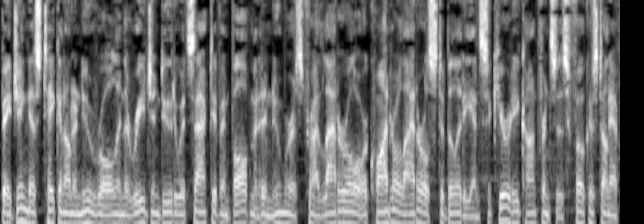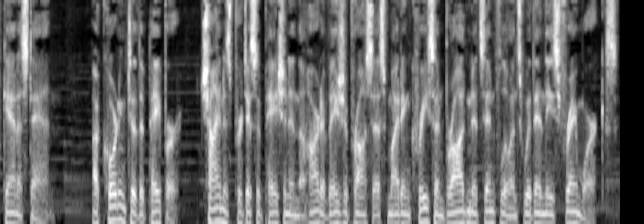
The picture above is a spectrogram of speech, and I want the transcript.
Beijing has taken on a new role in the region due to its active involvement in numerous trilateral or quadrilateral stability and security conferences focused on Afghanistan. According to the paper, China's participation in the Heart of Asia process might increase and broaden its influence within these frameworks.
